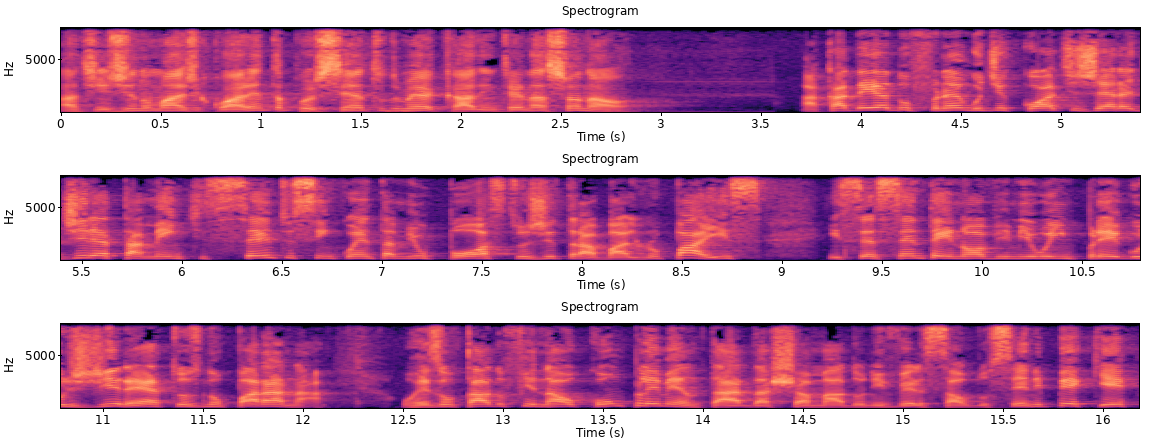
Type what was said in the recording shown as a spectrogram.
atingindo mais de 40% do mercado internacional. A cadeia do frango de corte gera diretamente 150 mil postos de trabalho no país e 69 mil empregos diretos no Paraná. O resultado final complementar da chamada universal do CNPq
